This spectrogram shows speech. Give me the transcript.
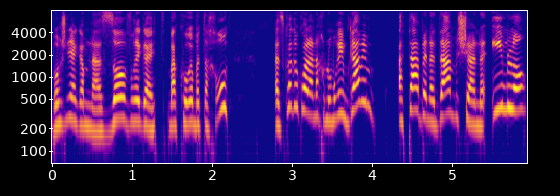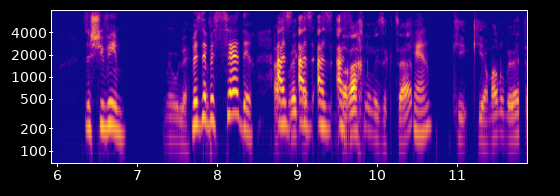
בואו שנייה גם נעזוב רגע את מה קורה בתחרות. אז קודם כל, אנחנו אומרים, גם אם אתה בן אדם שהנעים לו, זה 70, מעולה. וזה בסדר. אז רגע, אז, אז, אז, ברחנו מזה קצת, כן, כי, כי אמרנו באמת,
